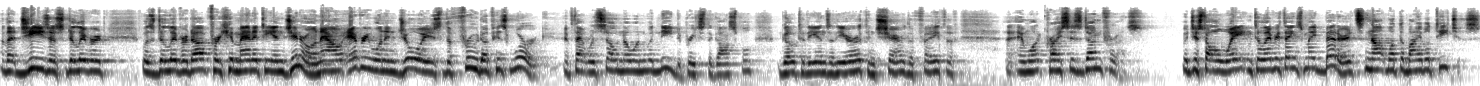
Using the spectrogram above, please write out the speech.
that Jesus delivered was delivered up for humanity in general. Now everyone enjoys the fruit of his work. If that was so, no one would need to preach the gospel, go to the ends of the earth, and share the faith of and what Christ has done for us. We just all wait until everything's made better. It's not what the Bible teaches.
